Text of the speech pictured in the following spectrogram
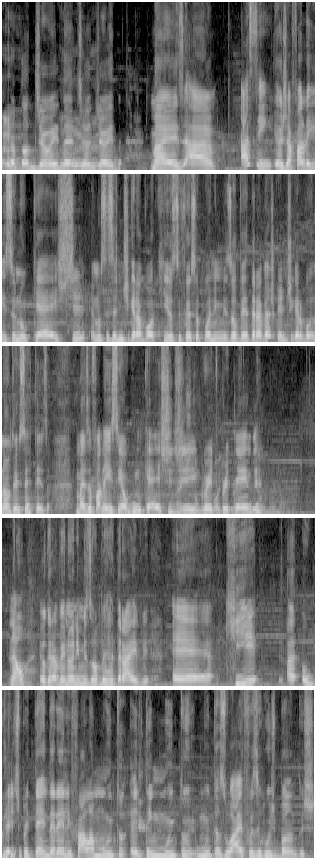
eu tô doida, tô doida. Mas, ah, assim, eu já falei isso no cast. Eu não sei se a gente gravou aqui ou se foi sobre Animes Overdrive. Eu acho que a gente gravou, não tenho certeza. Mas eu falei isso em algum cast de Great gravou de Pretender. não. Não, eu gravei no Animes Overdrive. É, que a- o Great Pretender, ele fala muito. Ele tem muito, muitas waifus e rusbandos.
